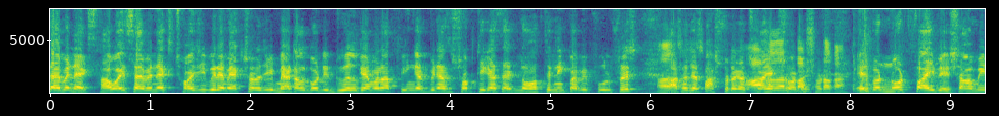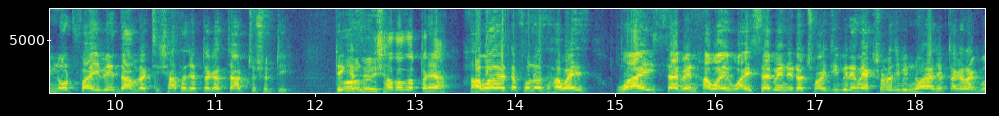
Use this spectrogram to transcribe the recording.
seven X Huawei seven X ছয় জিবি র্যাম একশো GB metal body dual camera fingerprint আছে সব ঠিক আছে একদম অথেন্টিক পাবে ফুল ফ্রেশ আট হাজার পাঁচশো টাকা ছয় একশো 8,500 টাকা। এরপর Note five A Xiaomi Note five A দাম রাখছি সাত হাজার টাকা চার চৌষট্টি ঠিক আছে? অনলি সাত হাজার টাকা। হ্যাঁ হাওয়ার একটা ফোন আছে Huawei Y seven Huawei Y seven এটা ছয় জিবি র্যাম একশো জিবি নয় হাজার টাকা রাখব।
